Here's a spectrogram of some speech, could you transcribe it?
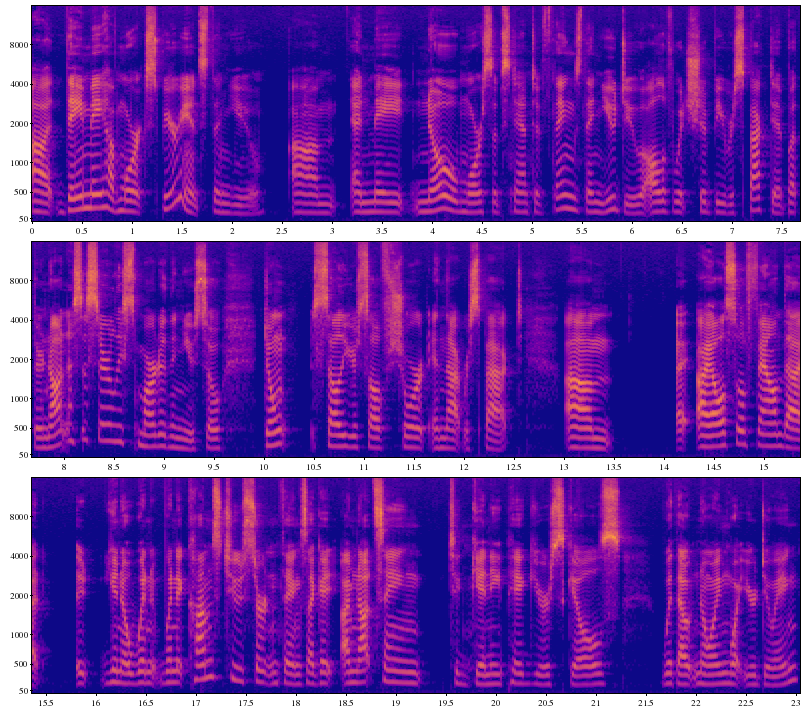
uh, they may have more experience than you um, and may know more substantive things than you do, all of which should be respected, but they're not necessarily smarter than you. So don't sell yourself short in that respect. Um, I, I, also found that, it, you know, when, when it comes to certain things, like I, I'm not saying to guinea pig your skills without knowing what you're doing,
